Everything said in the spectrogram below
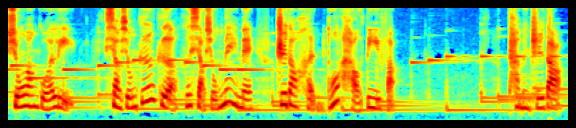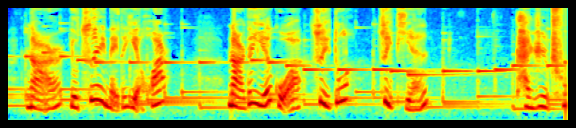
熊王国里。小熊哥哥和小熊妹妹知道很多好地方。他们知道哪儿有最美的野花，哪儿的野果最多最甜，看日出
